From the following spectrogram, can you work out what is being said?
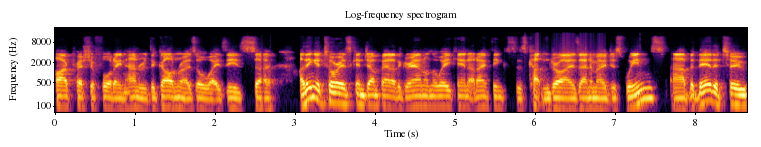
high pressure 1400. The Golden Rose always is. So I think Artorias can jump out of the ground on the weekend. I don't think it's as cut and dry as Anamoe just wins. Uh, but they're the two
